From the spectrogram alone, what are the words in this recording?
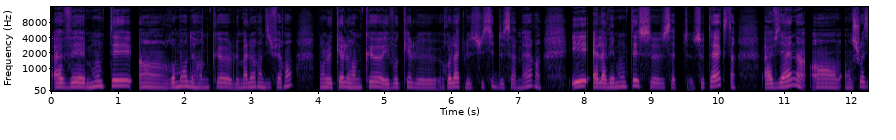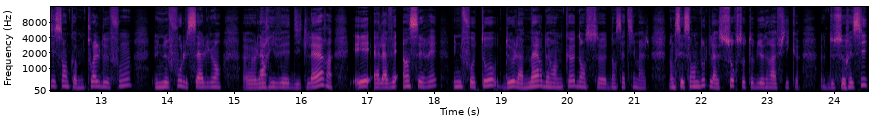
avait monté un roman de Hanke, Le Malheur indifférent, dans lequel Hanke évoquait le relate le suicide de sa mère, et elle avait monté ce, texte à Vienne en, choisissant comme toile de fond une foule saluant euh, l'arrivée d'Hitler, et elle avait inséré une photo de la mère de Hanke dans ce dans cette image. Donc c'est sans doute la source autobiographique de ce récit,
